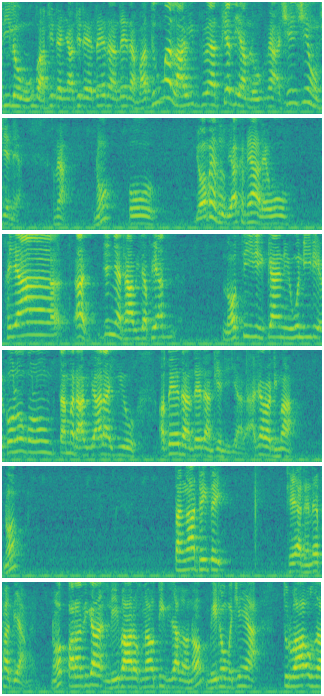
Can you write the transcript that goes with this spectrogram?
သိလို့ဘူးဘာဖြစ်တယ်ညာဖြစ်တယ်အသေးအံအသေးအံဘာသူမှလာပြီးဖြတ်เสียမလို့ခင်ဗျာအရှင်းရှင်းအောင်ဖြစ်နေတာခင်ဗျာနော် ဟိုပြောမယ်ဆိုဗျာခင်ဗျာလည်းဟိုဖျားအပြညတ်ထားပြီးတော့ဖျားနော်စီတွေကန်တွေဝင်းကြီးတွေအကုန်လုံးအကုန်လုံးတတ်မှတ်ထားပြီးတော့အဲ့ဒါကြီးကိုအသေးအံအသေးအံဖြစ်နေကြတာအဲ့ကြတော့ဒီမှာနော်တန်ငါဒိတ်ဒိတ်ထဲကနည်းနည်းဖတ်ပြမယ်နော်ပါရာတိက၄ပါးတော့ခင်ဗျားတို့သိပြီးသားတော့နော်မေထုံမချင်းရသူတော်ဥစ္စာ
